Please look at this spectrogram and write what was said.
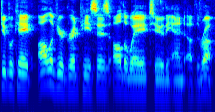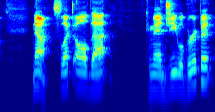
duplicate all of your grid pieces all the way to the end of the row. Now, select all of that, Command G will group it,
